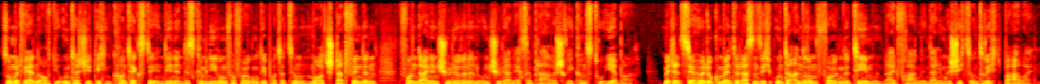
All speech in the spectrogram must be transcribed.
Somit werden auch die unterschiedlichen Kontexte, in denen Diskriminierung, Verfolgung, Deportation und Mord stattfinden, von deinen Schülerinnen und Schülern exemplarisch rekonstruierbar. Mittels der Hördokumente lassen sich unter anderem folgende Themen und Leitfragen in deinem Geschichtsunterricht bearbeiten.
